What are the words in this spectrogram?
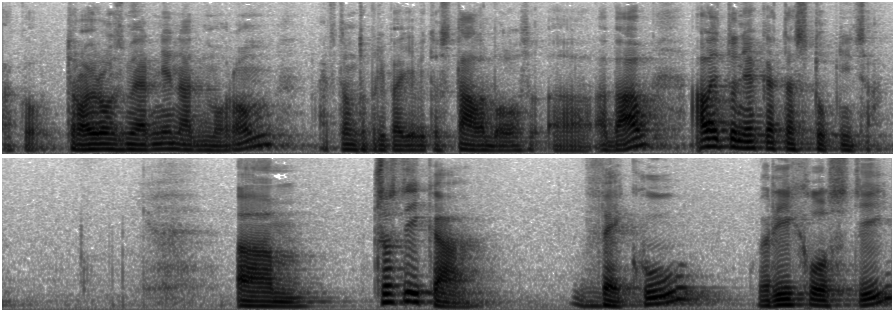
ako trojrozmerne nad morom, aj v tomto prípade by to stále bolo uh, above, ale je to nejaká tá stupnica. Um, čo sa týka veku, rýchlosti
